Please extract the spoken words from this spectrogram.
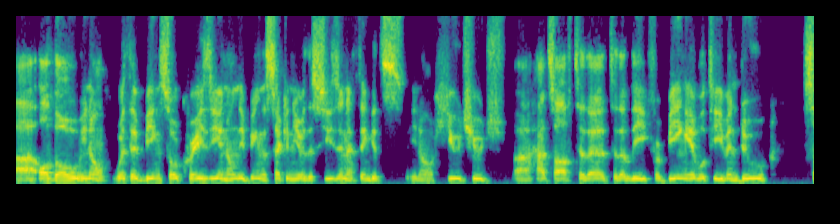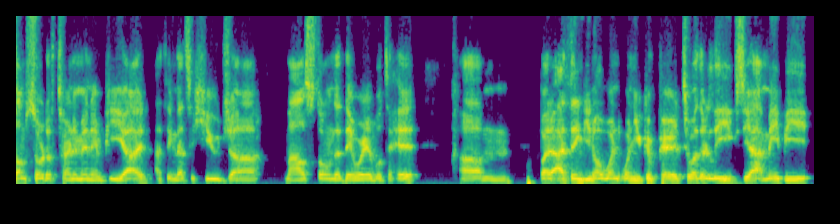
Uh, although you know, with it being so crazy and only being the second year of the season, I think it's you know huge, huge uh, hats off to the to the league for being able to even do some sort of tournament in PEI. I think that's a huge uh, milestone that they were able to hit. Um, but I think you know when when you compare it to other leagues, yeah, maybe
